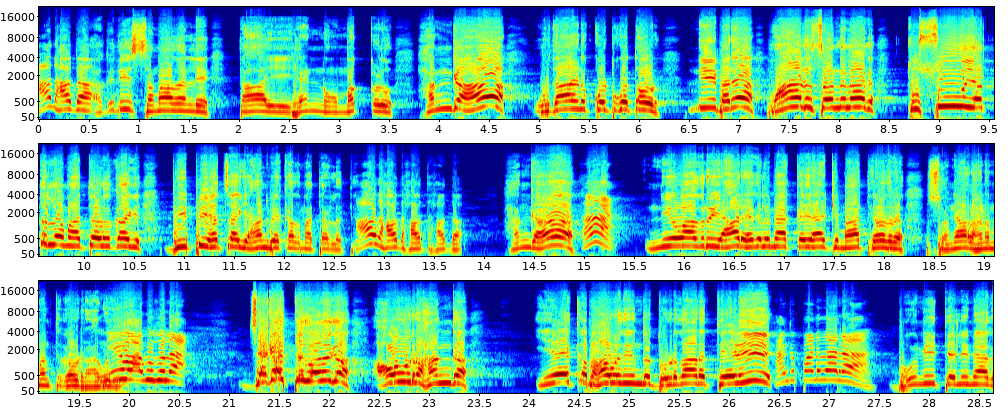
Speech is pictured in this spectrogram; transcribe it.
ಹೌದ್ ಹೌದು. ಅಗದಿ ಸಮಾಧಾನಲೆ ತಾಯಿ ಹೆಣ್ಣು ಮಕ್ಕಳು ಹಂಗ ಉದಾಹರಣೆ ಕೊಟ್ಕೋತವ್ರು ನೀ ಬರೇ ವಾದ ಸಂದನಾಗ ತುಸು ಎತ್ತಲ್ಲ ಮಾತಾಡೋದಕ್ಕಾಗಿ ಬಿ ಪಿ ಹೆಚ್ಚಾಗಿ ಯಾನ್ ಬೇಕಾದ್ ಮಾತಾಡ್ಲತ್ತಿ. ಹೌದು ಹೌದು ಹೌದ್ ಹೌದು. ಹಂಗ ನೀವಾದ್ರೂ ಯಾರು ಹೆಗಲ ಮ್ಯಾಗ ಕೈ ಹಾಕಿ ಮಾತು ಹೇಳಿದ್ರೆ ಸೊನ್ಯಾಳ ಹನುಮಂತ ಗೌಡ್ರ ಆಗುದಿಲ್ಲ. ಜಗತ್ತದೊಳಗ ಅವ್ರು ಹಂಗ ಏಕಭಾವದಿಂದ ದುಡ್ದಾರ ತೇಳಿ ಹಂಗ ಪಡೆದಾರ ಭೂಮಿ ತೆಲಿ ಮ್ಯಾಗ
